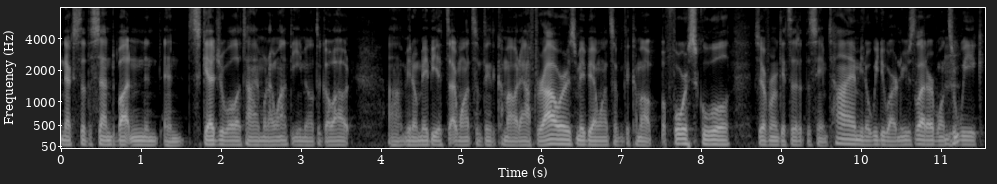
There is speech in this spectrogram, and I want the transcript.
next to the send button and, and schedule a time when I want the email to go out. Um, you know, maybe it's I want something to come out after hours. Maybe I want something to come out before school, so everyone gets it at the same time. You know, we do our newsletter once Mm-hmm. a week.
